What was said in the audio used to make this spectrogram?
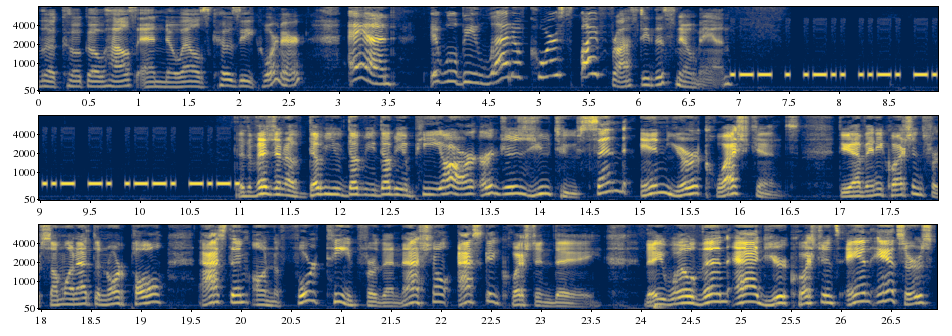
the Cocoa House and Noel's Cozy Corner, and it will be led, of course, by Frosty the Snowman. The division of WWWPR urges you to send in your questions. Do you have any questions for someone at the North Pole? Ask them on the 14th for the National Ask a Question Day. They will then add your questions and answers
